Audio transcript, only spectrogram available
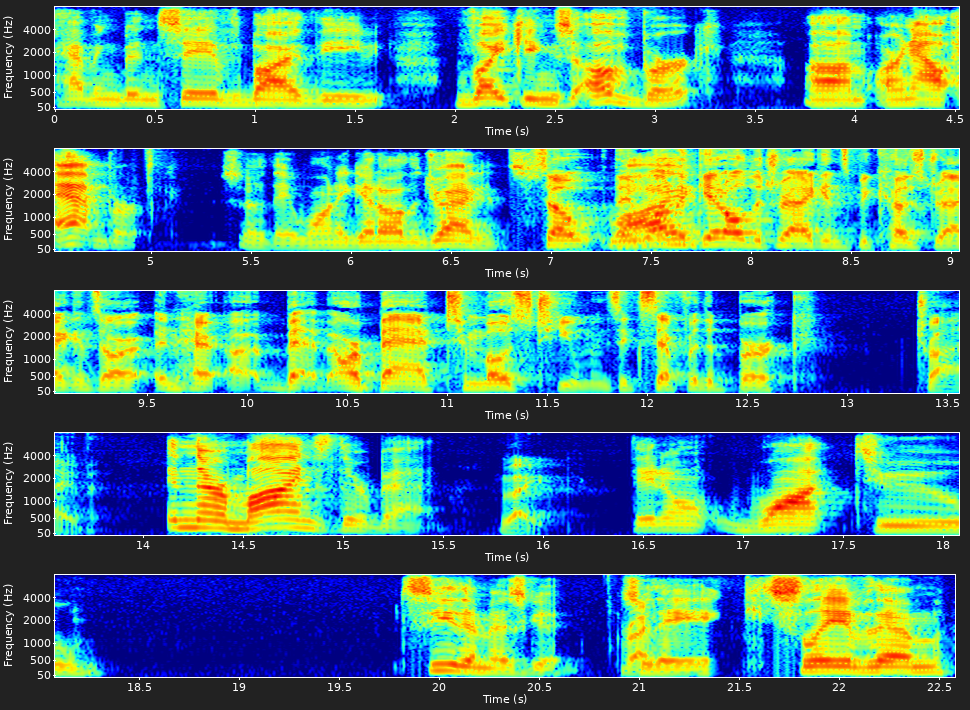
having been saved by the Vikings of Berk, um, are now at Berk. So they want to get all the dragons. So they Why? want to get all the dragons because dragons are inher- are, are bad to most humans except for the Berk tribe. In their minds, they're bad. Right. They don't want to see them as good. So they slave them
